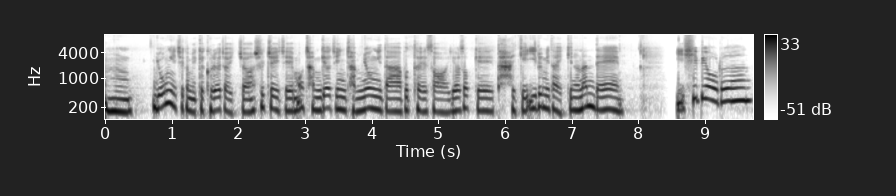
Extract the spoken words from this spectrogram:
음, 용이 지금 이렇게 그려져 있죠. 실제 이제 뭐 잠겨진 잠룡이다부터 해서 여섯 개 다 이게 이름이 다 있기는 한데 이 12월은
